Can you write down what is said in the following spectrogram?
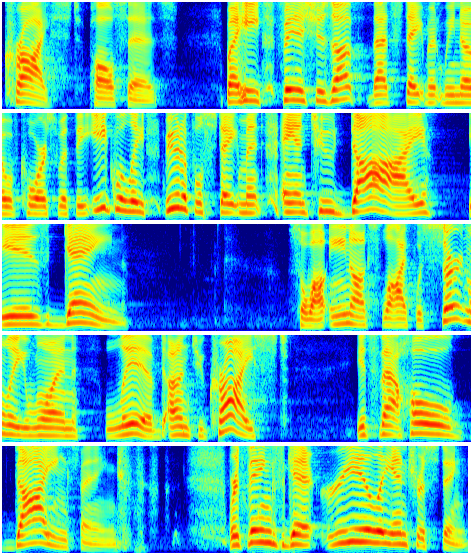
Christ, Paul says. But he finishes up that statement, we know, of course, with the equally beautiful statement and to die is gain. So while Enoch's life was certainly one lived unto Christ, it's that whole dying thing where things get really interesting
